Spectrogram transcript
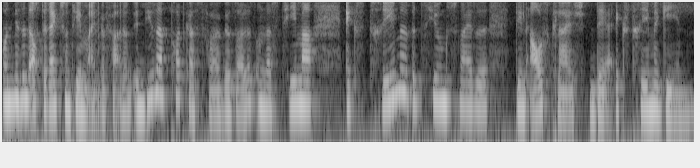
Und mir sind auch direkt schon Themen eingefallen. Und in dieser Podcast-Folge soll es um das Thema Extreme bzw. den Ausgleich der Extreme gehen.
